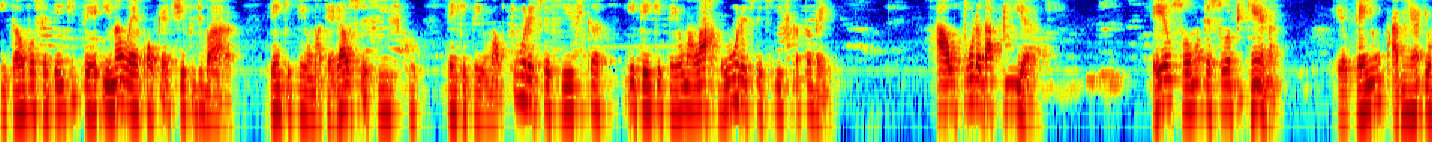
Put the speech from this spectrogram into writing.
Então você tem que ter, e não é qualquer tipo de barra, tem que ter um material específico, tem que ter uma altura específica e tem que ter uma largura específica também. A altura da pia. Eu sou uma pessoa pequena. Eu tenho a minha, eu,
